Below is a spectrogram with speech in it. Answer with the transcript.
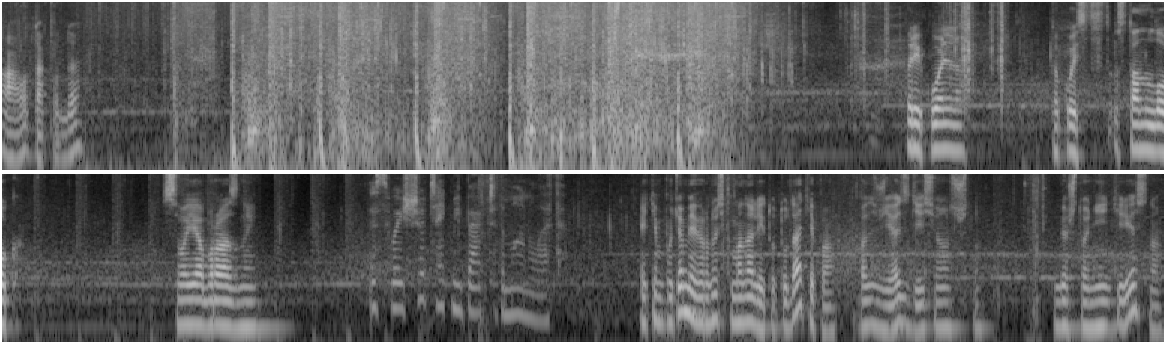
А, вот так вот, да? Прикольно. Такой ст- станлок. Своеобразный. This way should take me back to the monolith. Этим путем я вернусь к монолиту. Туда, типа? Подожди, а здесь у нас что? Тебе что, не интересно?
